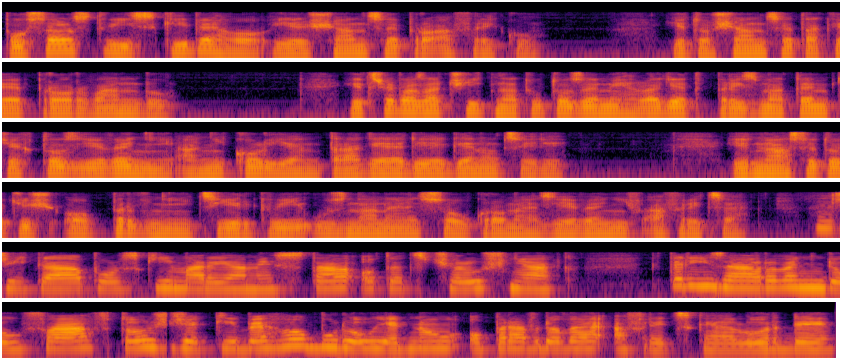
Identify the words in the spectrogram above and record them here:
Poselství z Kibeho je šance pro Afriku. Je to šance také pro Rwandu. Je třeba začít na tuto zemi hledět prismatem těchto zjevení a nikoli jen tragédie genocidy. Jedná se totiž o první církví uznané soukromé zjevení v Africe. Říká polský marianista otec Čelušňák, který zároveň doufá v to, že Kibeho budou jednou opravdové africké lurdy.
